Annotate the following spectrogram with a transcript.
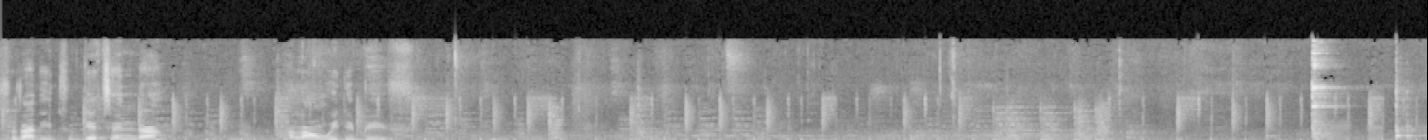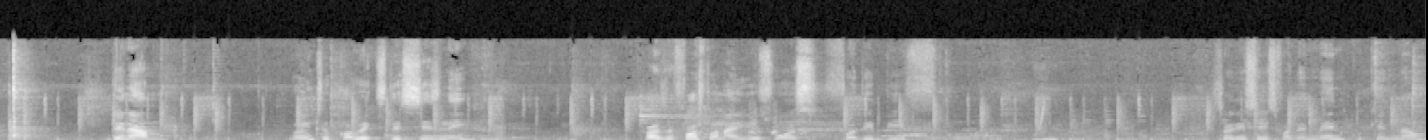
so that it will get tender along with the beef. Then I'm going to correct the seasoning because the first one I used was for the beef. So this is for the main cooking now.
